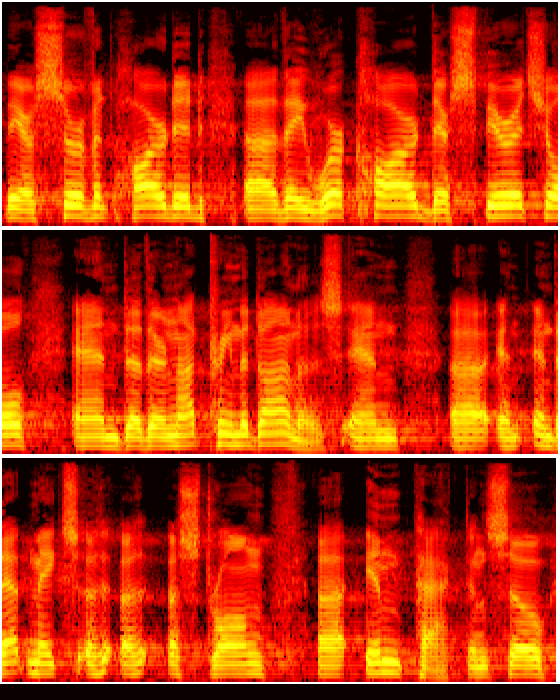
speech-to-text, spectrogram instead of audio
They are servant hearted, uh, they work hard, they're spiritual, and uh, they're not prima donnas. And, uh, and, and that makes a, a, a strong uh, impact. And so,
